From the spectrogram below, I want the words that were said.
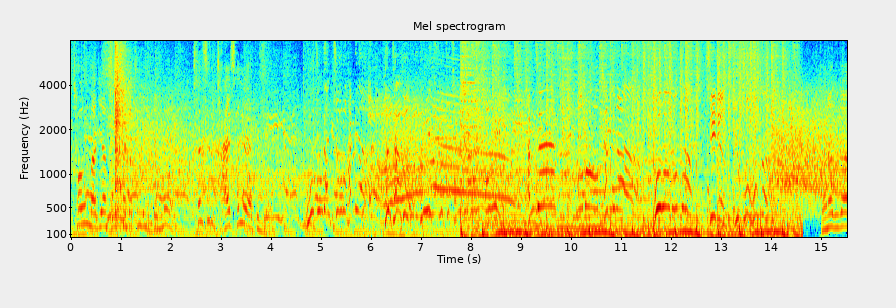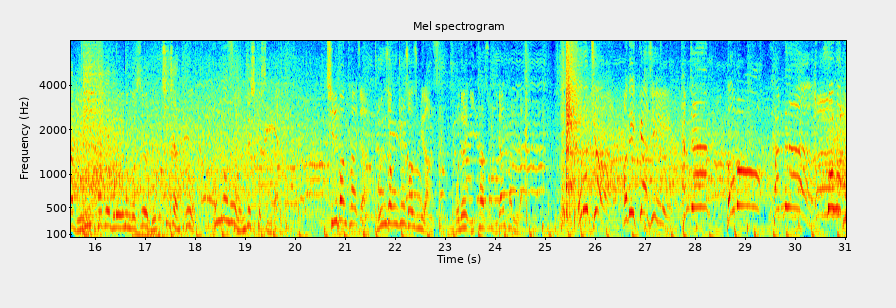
처음 맞이한 선두타자 출루기 때문에 찬스를 잘 살려야 할 텐데 우중간 쪽으로 갑니다. 흠타구 우익수 쫓아갑니다. 변화구가 밋밋하게 들어오는 것을 놓치지 않고 홈런으로 연결시켰습니다. 7번 타자 문성주 선수입니다. 오늘 2타수 1안타입니다. 오른쪽 어디까지 감장 넘어갑니다. 솔로포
